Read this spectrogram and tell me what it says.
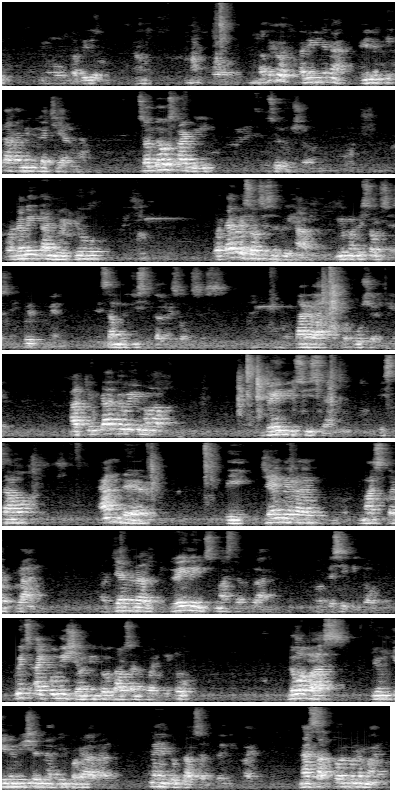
yung kabilo. No? So, sabi ko, ano yun na, yung nagkita kami nila chair na. So those are the solution. For the meantime, we do whatever resources that we have, human resources, equipment, and some logistical resources para po-push here. At yung gagawin mga drainage system is now under the general master plan or general drainage master plan of the city government, which I commissioned in 2022. Lumabas yung kinomission natin pag-aaral ngayon 2025. Nasaktuan mo naman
